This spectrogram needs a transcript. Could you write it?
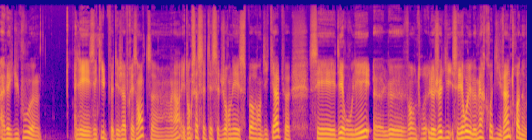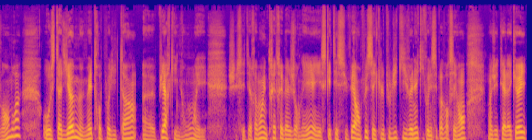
avec du coup les équipes déjà présentes. euh, voilà. Et donc ça, c'était cette journée sport et handicap. euh, s'est déroulée euh, le, s'est déroulé le mercredi 23 novembre au stadium métropolitain euh, Pierre Quinon. Et c'était vraiment une très très belle journée. Et ce qui était super en plus, c'est que le public qui venait, qui connaissait pas forcément, moi j'étais à l'accueil,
